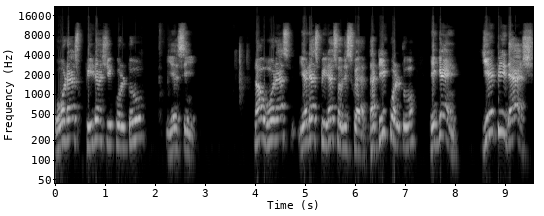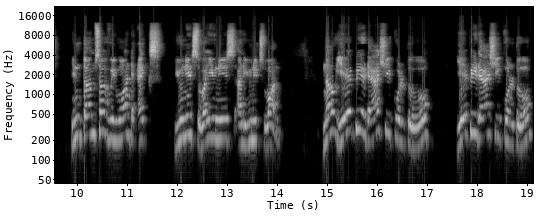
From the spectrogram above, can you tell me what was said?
O dash P dash equal to AC. Now O dash A dash P dash whole square that equal to again AP dash in terms of we want X units, Y units and units 1. Now AP dash equal to AP dash equal to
